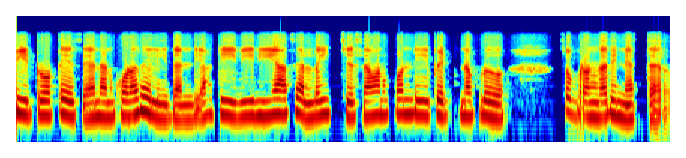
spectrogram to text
బీట్రూట్ వేసానని కూడా తెలియదండి ఆ టీవీని, ఆ సెల్లో ఇచ్చేసామనుకోండి పెట్టినప్పుడు శుభ్రంగా తినేస్తారు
